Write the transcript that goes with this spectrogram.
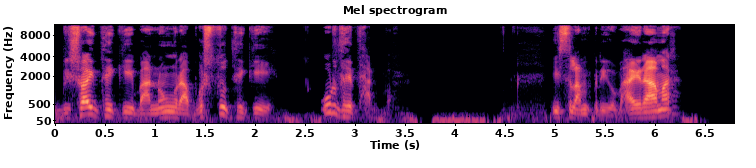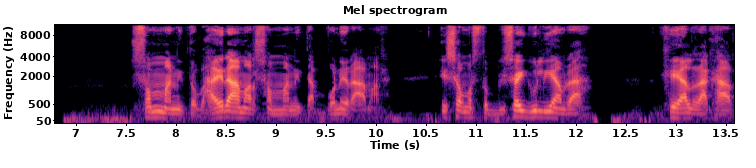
বিষয় থেকে বা নোংরা বস্তু থেকে ঊর্ধ্বে থাকব। ইসলাম প্রিয় ভাইরা আমার সম্মানিত ভাইরা আমার, সম্মানিতা বোনেরা আমার, এই সমস্ত বিষয়গুলি আমরা খেয়াল রাখার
